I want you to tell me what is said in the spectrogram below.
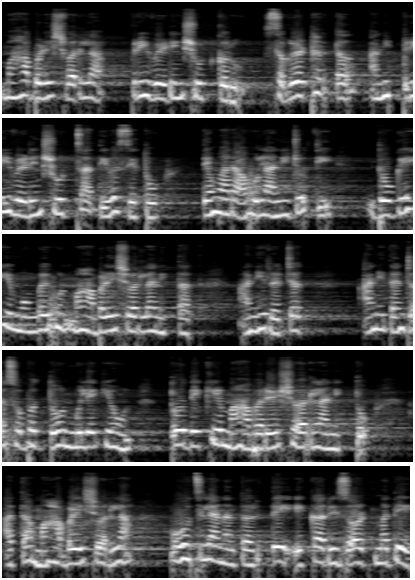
महाबळेश्वरला प्री वेडिंग शूट करू. सगळं ठरतं आणि प्री वेडिंग शूटचा दिवस येतो. तेव्हा राहुल आणि ज्योती दोघेही मुंबईहून महाबळेश्वरला निघतात आणि रजत आणि त्यांच्यासोबत दोन मुले घेऊन तो देखील महाबळेश्वरला निघतो. आता महाबळेश्वरला पोहोचल्यानंतर ते एका रिसॉर्टमध्ये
